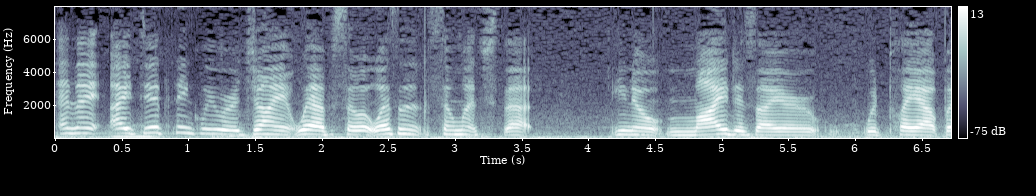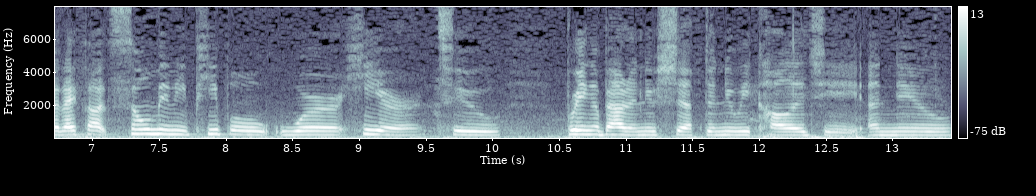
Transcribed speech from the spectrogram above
and I, I did think we were a giant web, so it wasn't so much that, you know, my desire would play out, but I thought so many people were here to bring about a new shift, a new ecology, a new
